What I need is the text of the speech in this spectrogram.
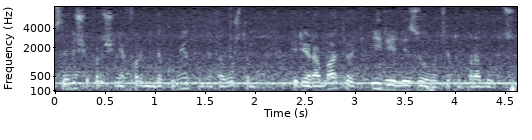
следующее поручение оформить документы для того, чтобы перерабатывать и реализовывать эту продукцию.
